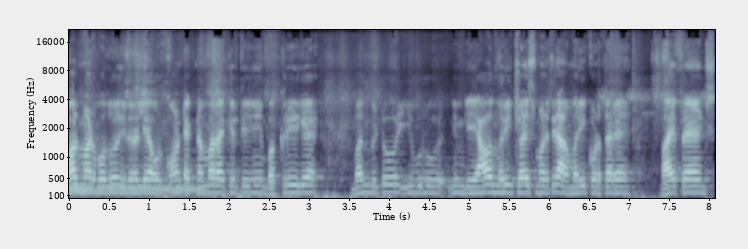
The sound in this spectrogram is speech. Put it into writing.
ಕಾಲ್ ಮಾಡ್ಬೋದು. ಇದರಲ್ಲಿ ಅವ್ರ ಕಾಂಟ್ಯಾಕ್ಟ್ ನಂಬರ್ ಹಾಕಿರ್ತೀನಿ. ಬಕ್ರಿಗೆ ಬಂದುಬಿಟ್ಟು ಇವರು ನಿಮಗೆ ಯಾವ್ದು ಮರಿ ಚಾಯ್ಸ್ ಮಾಡ್ತೀರಾ ಆ ಮರಿ ಕೊಡ್ತಾರೆ. ಬಾಯ್ ಫ್ರೆಂಡ್ಸ್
